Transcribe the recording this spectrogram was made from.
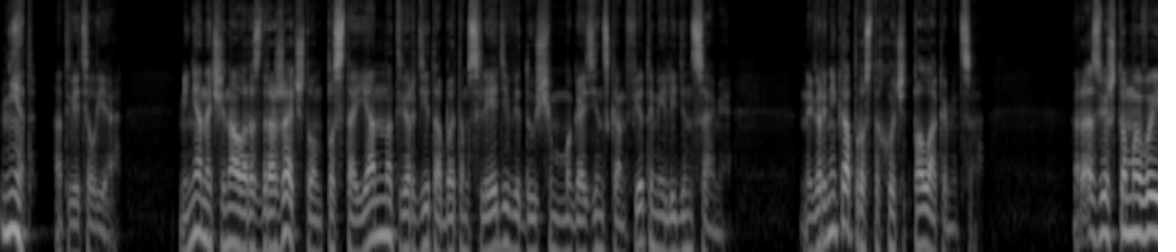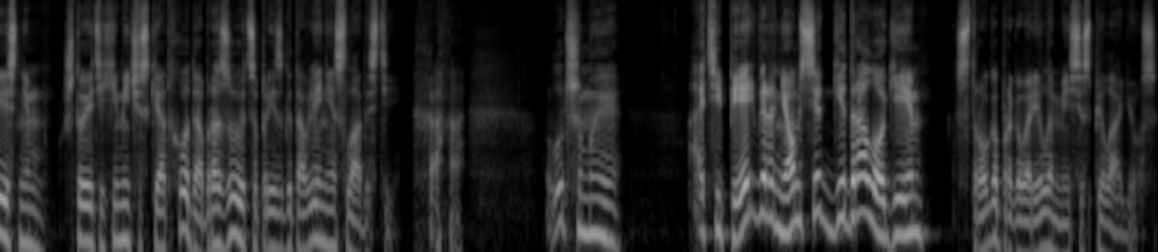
«Нет», — ответил я. Меня начинало раздражать, что он постоянно твердит об этом следе, ведущем в магазин с конфетами и леденцами. Наверняка просто хочет полакомиться. Разве что мы выясним, что эти химические отходы образуются при изготовлении сладостей. Ха-ха. Лучше мы... «А теперь вернемся к гидрологии», — строго проговорила миссис Пелагиус.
